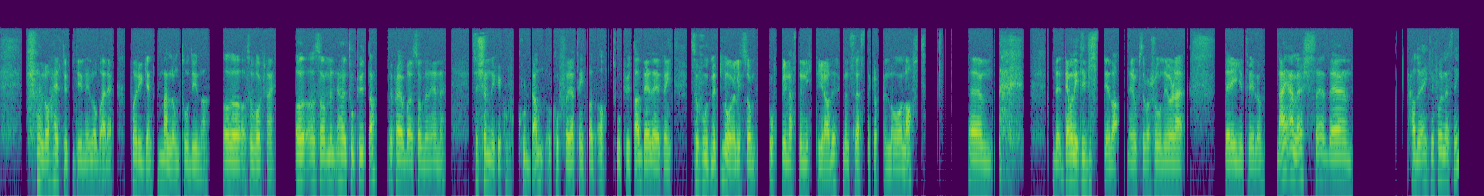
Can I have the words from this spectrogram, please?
jeg lå helt uten dyne. Jeg lå bare på ryggen mellom to dyner, og, og så våkna jeg. Og, og så, men jeg har jo to puter. Jeg pleier bare å sove med den ene. Så jeg skjønner ikke hvordan og hvorfor jeg har tenkt på at å, to puter, det er det jeg trenger. Så hodet mitt lå jo liksom opp i nesten 90 grader, mens resten av kroppen lå lavt. Um, det, det, var litt vittig, da, den observasjonen jeg gjorde der. Det er det ingen tvil om. Nei, ellers det hadde jo egentlig forelesning.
